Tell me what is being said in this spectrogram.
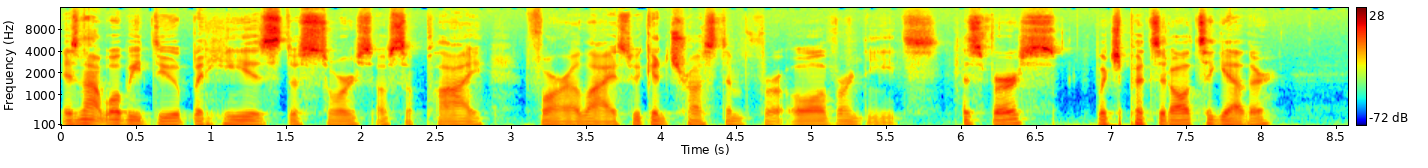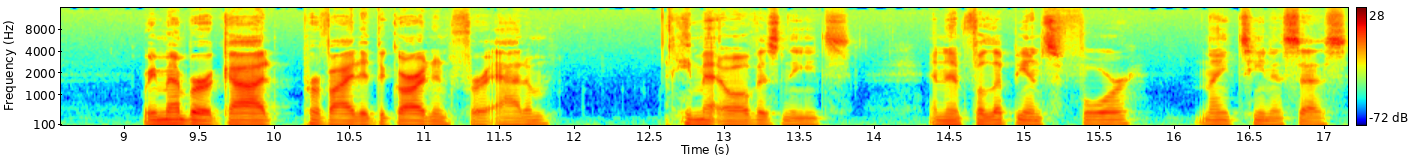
it's not what we do, but He is the source of supply for our lives. We can trust Him for all of our needs. This verse, which puts it all together, remember God provided the garden for Adam he met all of his needs. And in Philippians 4 19, it says,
